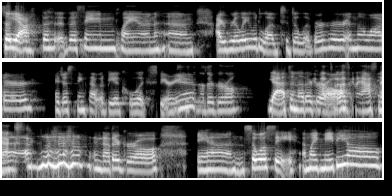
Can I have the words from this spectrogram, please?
so yeah, the the same plan. Um, I really would love to deliver her in the water. I just think that would be a cool experience. Another girl. Yeah, it's another girl. I was gonna ask next. Another girl, and so we'll see. I'm like, maybe I'll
